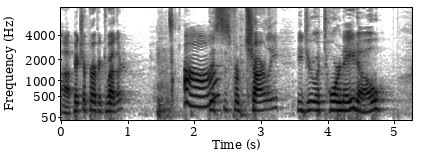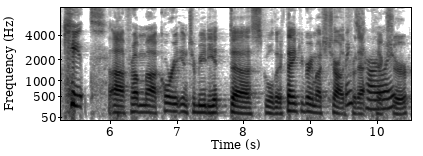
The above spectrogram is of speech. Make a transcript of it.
uh, picture perfect weather. Aww. This is from Charley. He drew a tornado cute. uh, from uh, Corry Intermediate uh, School there. Thank you very much, Charley, Thanks, for that Charley. picture.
